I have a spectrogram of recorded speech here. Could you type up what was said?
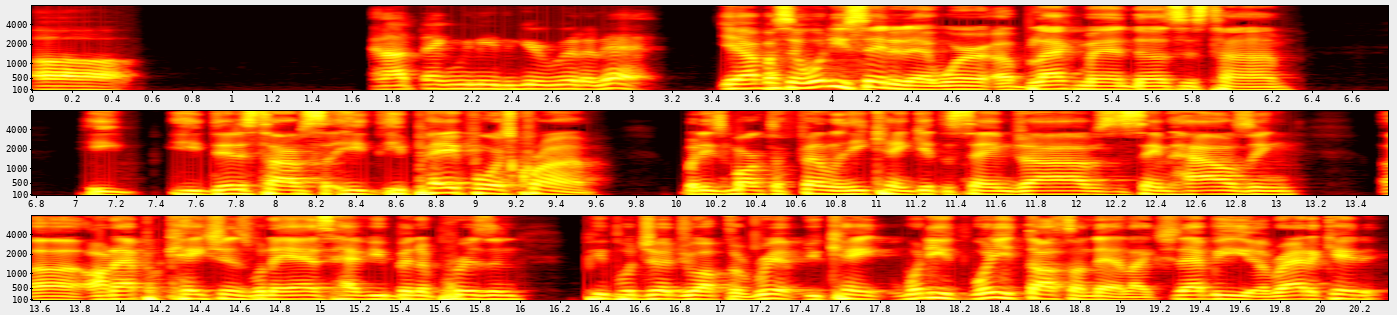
Uh, and I think we need to get rid of that. Yeah, I'm about to say, what do you say to that? Where a black man does his time, he he did his time, he he paid for his crime, but he's marked a felon. He can't get the same jobs, the same housing, uh, on applications when they ask, "Have you been in prison?" People judge you off the rip. You can't. What do you? What are your thoughts on that? Like, should that be eradicated?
